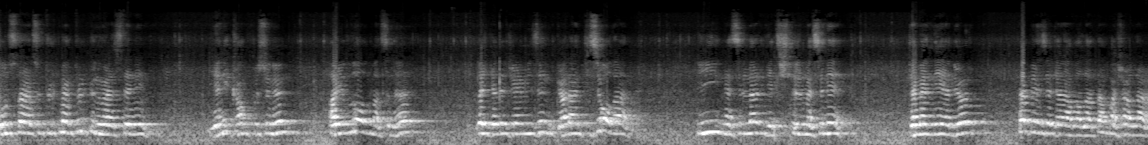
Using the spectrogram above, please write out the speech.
Uluslararası Türkmen Türk Üniversitesi'nin yeni kampüsünün hayırlı olmasını ve geleceğimizin garantisi olan iyi nesiller yetiştirilmesini temenni ediyor. Hepinize Cenab-ı Allah'tan başarılar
